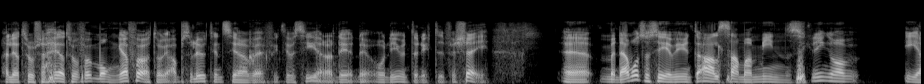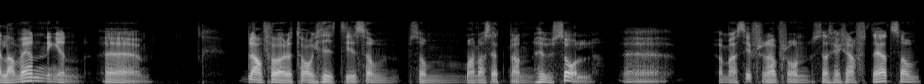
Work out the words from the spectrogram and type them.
eller jag tror så här, jag tror för många företag är absolut intresserade av att effektivisera det, det, och det är ju inte nytt i och för sig. Eh, men däremot så ser vi ju inte alls samma minskning av elanvändningen eh, bland företag hittills som, som man har sett bland hushåll. Eh, de här siffrorna från Svenska kraftnät som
